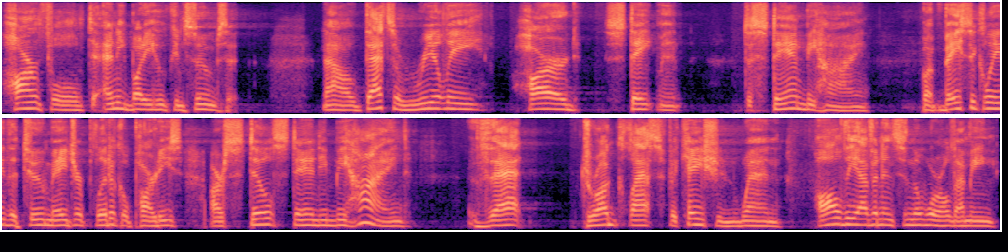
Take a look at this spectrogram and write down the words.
harmful to anybody who consumes it. Now, that's a really hard statement to stand behind, but basically, the two major political parties are still standing behind that drug classification when all the evidence in the world, I mean,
